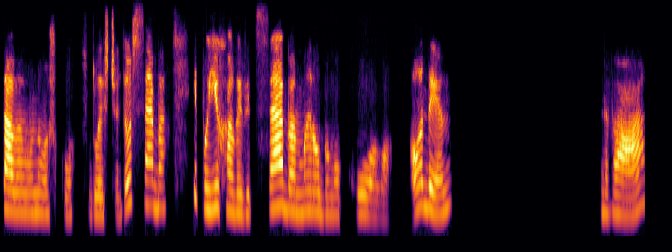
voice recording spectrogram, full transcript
ставимо ножку ближче до себе і поїхали від себе. Ми робимо коло. Один. Два.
